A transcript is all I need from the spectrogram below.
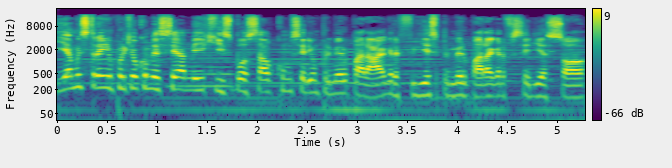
E é muito estranho porque eu comecei a meio que esboçar como seria um primeiro parágrafo, e esse primeiro parágrafo seria só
